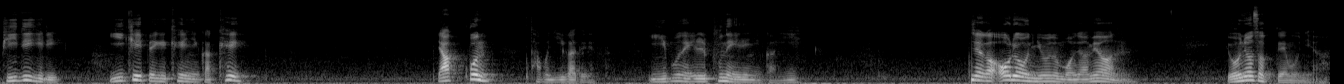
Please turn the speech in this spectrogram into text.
BD 길이. 2k 빼기 k니까 k. 약분. 답은 2가 되겠다. 2분의 1분의 1이니까 2문 제가 어려운 이유는 뭐냐면 요 녀석 때문이야.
